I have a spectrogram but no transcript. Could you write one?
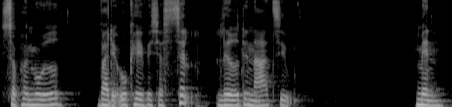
Så på en måde var det okay, hvis jeg selv lavede det narrativ. Men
